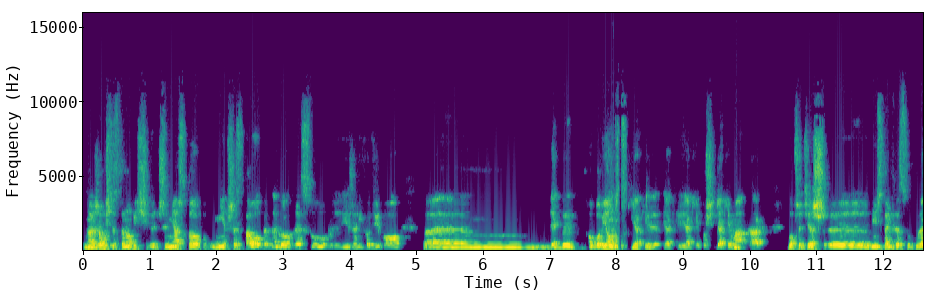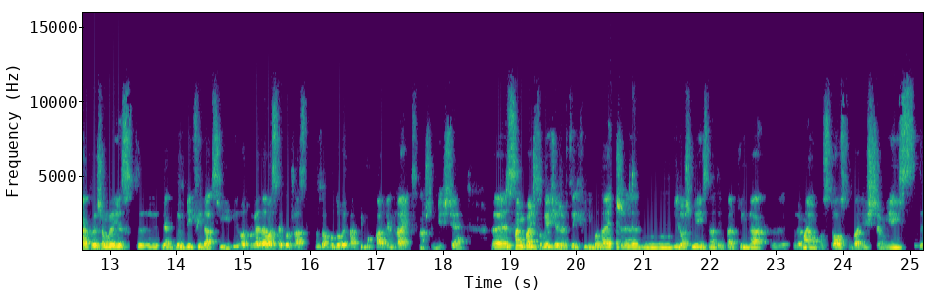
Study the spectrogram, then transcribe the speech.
Należało się zastanowić, czy miasto nie przespało pewnego okresu, jeżeli chodzi o jakby obowiązki, jakie, jakie, jakie, jakie ma, tak? bo przecież e, miejska infrastruktura, która ciągle jest jakby w likwidacji, odpowiadała swego czasu za budowę parkingów Park and Ride w naszym mieście. E, Sami Państwo wiecie, że w tej chwili bodajże mm, ilość miejsc na tych parkingach, e, które mają po 100-120 miejsc, e,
